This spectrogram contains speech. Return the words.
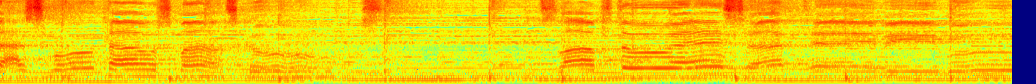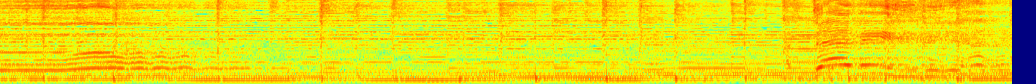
esmu tavs mans kungs. Slāpst tu es ar tevi tevi vien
